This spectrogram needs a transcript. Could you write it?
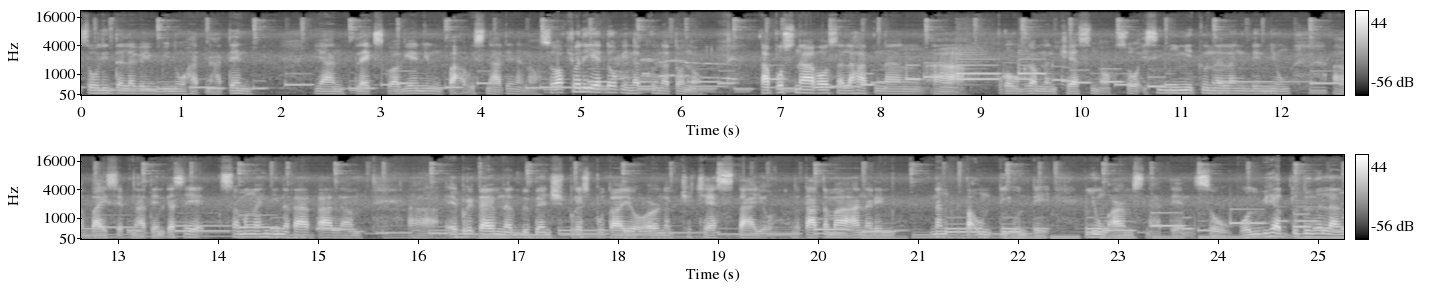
solid talaga yung binuhat natin. Yan, flex ko again yung pawis natin, ano? So, actually, ito, kinat ko na to, no? Tapos na ako sa lahat ng ah, program ng chest, no? So, isiningit ko na lang din yung ah, bicep natin. Kasi, sa mga hindi nakakaalam, ah, every time nagbe-bench press po tayo or nag-chest tayo, natatamaan na rin ng paunti-unti yung arms natin. So, all we have to do na lang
